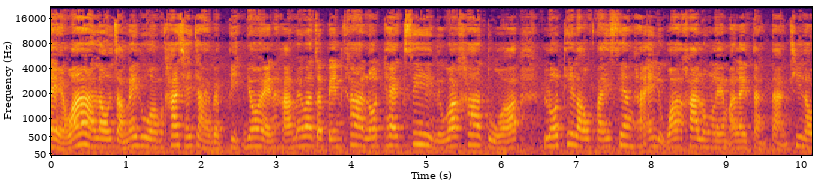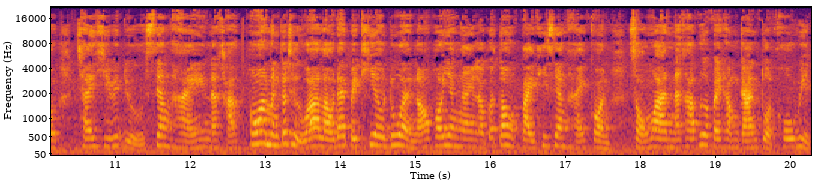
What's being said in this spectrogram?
แต่ว่าเราจะไม่รวมค่าใช้จ่ายแบบปีกย่อยนะคะ ไม่ว่าจะเป็นค่ารถแท็กซี่ หรือว่าค่าตั๋วรถที่เราไปเซี่ยงไฮ้หรือว่าค่าโรงแรมอะไรต่างๆ ที่เราใช้ชีวิตอยู่เซี่ยงไฮ้นะคะ เพราะว่ามันก็ถือว่าเราได้ไปเที่ยวด้วยเนาะเพราะยังไงเราก็ต้องไปที่เซี่ยงไฮ้ก่อน 2 วันนะคะ เพื่อไปทำการตรวจโควิด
